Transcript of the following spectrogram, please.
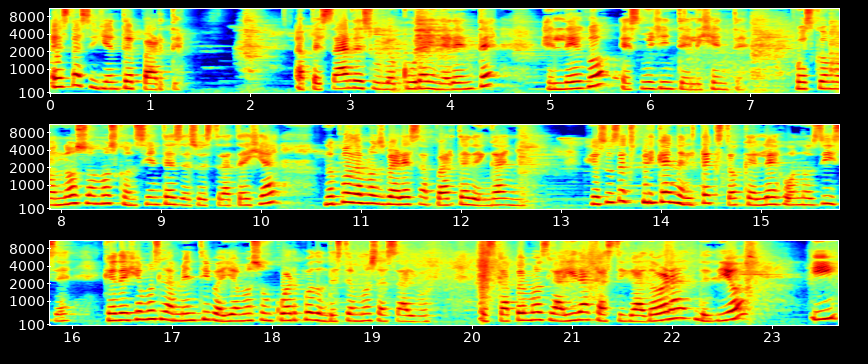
esta siguiente parte. A pesar de su locura inherente, el ego es muy inteligente, pues como no somos conscientes de su estrategia, no podemos ver esa parte de engaño. Jesús explica en el texto que el ego nos dice que dejemos la mente y vayamos a un cuerpo donde estemos a salvo, escapemos la ira castigadora de Dios y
